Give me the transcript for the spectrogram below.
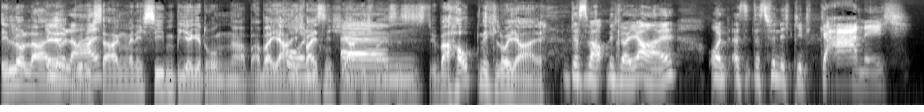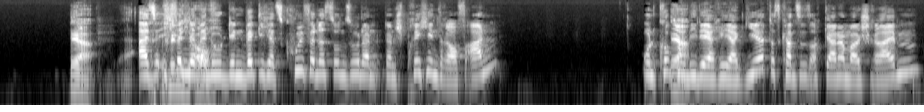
illoyal, Illoyal. würde ich sagen, wenn ich sieben Bier getrunken habe. Aber ja, ich Und, weiß nicht, ja, ich weiß, ähm, es ist überhaupt nicht loyal. Das ist überhaupt nicht loyal. Und also, das finde ich geht gar nicht. Ja. Also ich Find finde, ich wenn du den wirklich jetzt cool findest und so, dann, dann sprich ihn drauf an. Und guck Ja. mal, wie der reagiert. Das kannst du uns auch gerne mal schreiben.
